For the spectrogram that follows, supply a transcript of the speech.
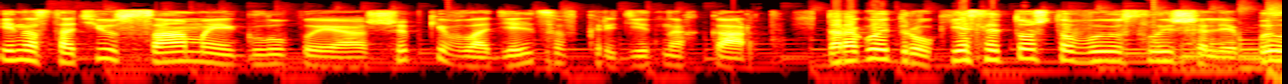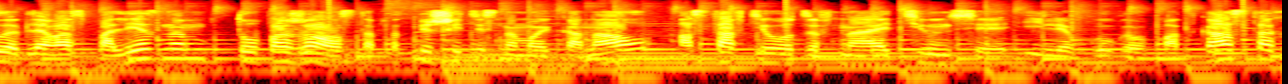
и на статью «Самые глупые ошибки владельцев кредитных карт». Дорогой друг, если то, что вы услышали, было для вас полезным, то, пожалуйста, подпишитесь на мой канал, оставьте отзыв на iTunes или в Google подкастах,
